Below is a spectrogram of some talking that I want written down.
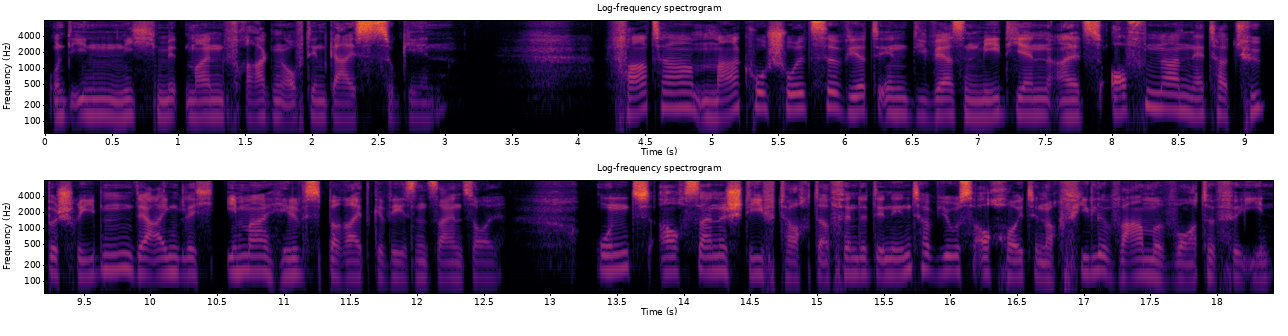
und ihnen nicht mit meinen Fragen auf den Geist zu gehen. Vater Marco Schulze wird in diversen Medien als offener, netter Typ beschrieben, der eigentlich immer hilfsbereit gewesen sein soll. Und auch seine Stieftochter findet in Interviews auch heute noch viele warme Worte für ihn.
